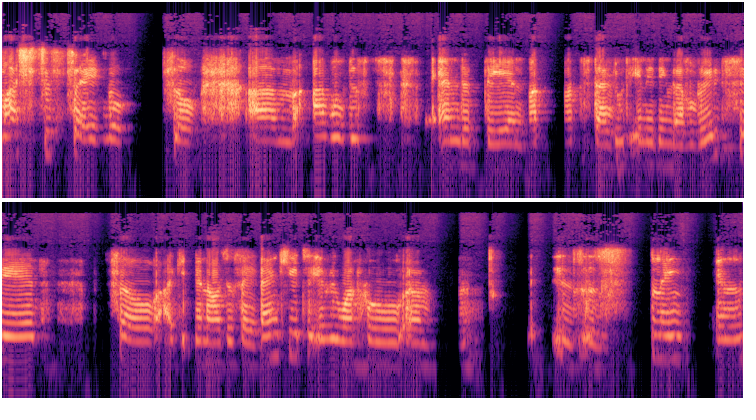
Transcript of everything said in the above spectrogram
much to say. No. So um, I will just end it there and not, not dilute anything that I've already said. So again, I'll just say thank you to everyone who um, is, is listening in,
